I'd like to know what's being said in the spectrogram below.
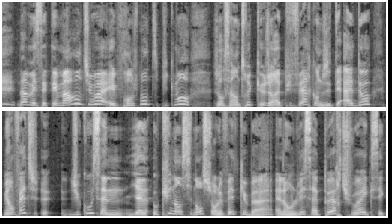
non, mais c'était marrant, tu vois. Et franchement, typiquement, genre, c'est un truc que j'aurais pu faire quand j'étais ado. Mais en fait, euh, du coup, ça, il y a aucune incidence sur le fait que, bah, Mm. elle a enlevé sa peur, tu vois, et que c'est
